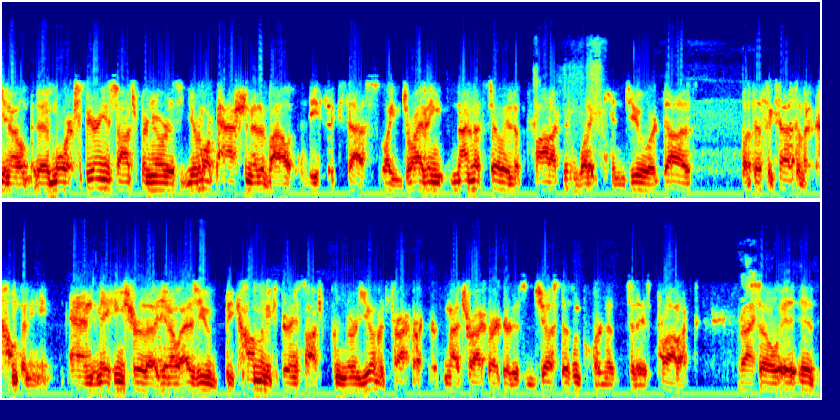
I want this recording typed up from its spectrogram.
you know the more experienced entrepreneurs, you're more passionate about the success, like driving not necessarily the product and what it can do or does, but the success of the company and making sure that you know as you become an experienced entrepreneur, you have a track record, and that track record is just as important as today's product. Right. So it, it,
